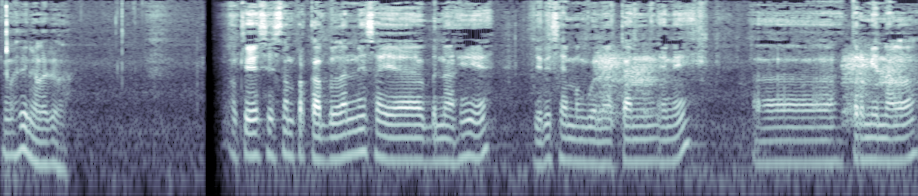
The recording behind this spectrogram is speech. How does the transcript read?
Ini masih nyala doa oke sistem perkabelan nih saya benahi ya. Jadi saya menggunakan ini uh, terminal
